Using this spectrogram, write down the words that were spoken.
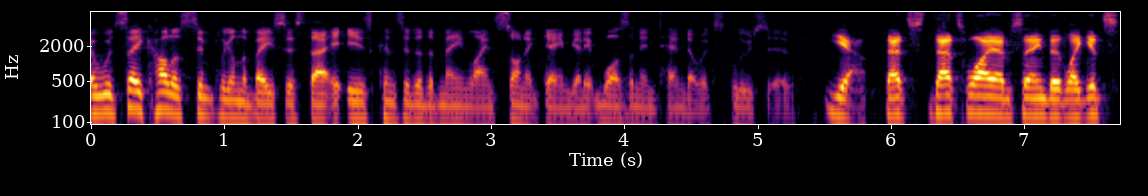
I would say Colors simply on the basis that it is considered a mainline Sonic game, yet it was a Nintendo exclusive. Yeah, that's that's why I'm saying that like it's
